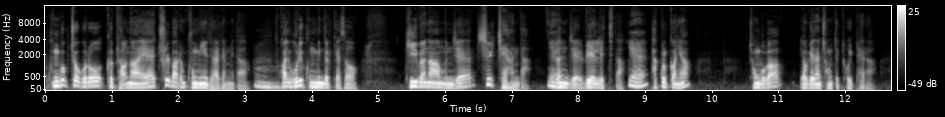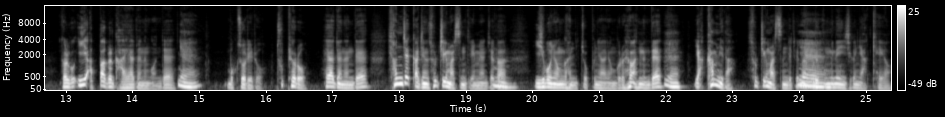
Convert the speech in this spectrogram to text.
궁극적으로 그 변화의 출발은 국민이 돼야 됩니다. 음. 과연 우리 국민들께서 기후변화 문제 실제한다. 예. 이건 이제 리얼리티다. 예. 바꿀 거냐? 정부가 여기에 대한 정책 도입해라. 결국 이 압박을 가해야 되는 건데 예. 목소리로 투표로 해야 되는데 현재까지는 솔직히 말씀드리면 제가 음. 25년간 이쪽 분야 연구를 해왔는데 예. 약합니다. 솔직히 말씀드리면 예. 우리 국민의 인식은 약해요.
